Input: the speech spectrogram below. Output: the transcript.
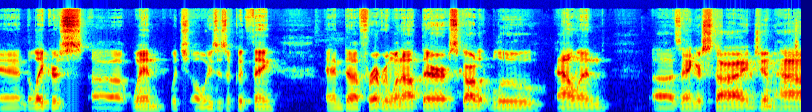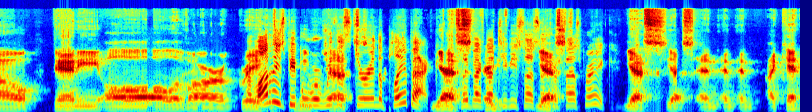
And the Lakers uh, win, which always is a good thing. And uh, for everyone out there, Scarlet Blue, Alan, uh, Zangerstein, Jim Howe, Danny, all of our great. a lot of these people were with us during the playback. Yes, Playback.tv slash yes. Fast break. Yes, yes, and and and I can't.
